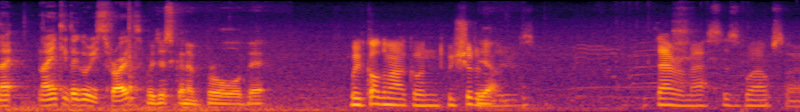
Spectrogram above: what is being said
Ni- 90 degrees, right? we're just gonna brawl a bit. We've got them outgunned. We shouldn't Yeah. lose. They're a mess as well. So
